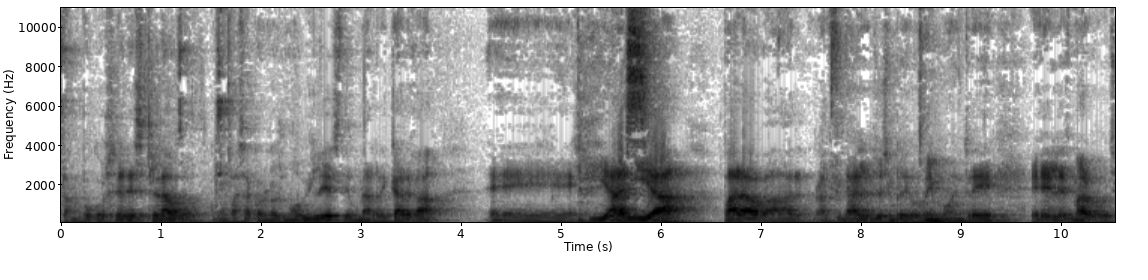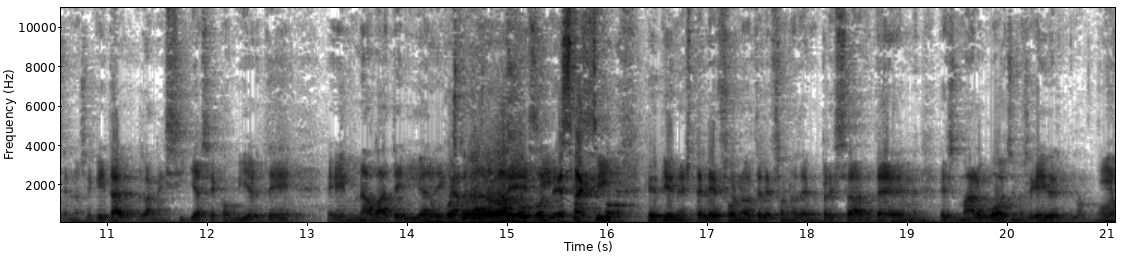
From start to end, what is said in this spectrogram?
tampoco ser esclavo, como pasa con los móviles, de una recarga eh, diaria para, al final yo siempre digo lo mismo, entre el smartwatch, el no sé qué y tal, la mesilla se convierte en una batería de cargadores sí, que tienes teléfono, teléfono de empresa, smartwatch, no sé qué, y dices, Dios mío,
